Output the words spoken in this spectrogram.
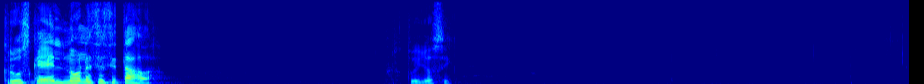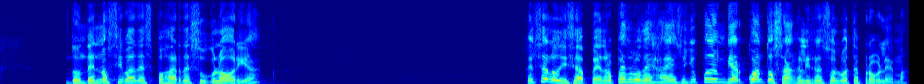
Cruz que él no necesitaba. Pero tú y yo sí. Donde él nos iba a despojar de su gloria. Él se lo dice a Pedro, Pedro deja eso, yo puedo enviar cuántos ángeles y resuelvo este problema.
